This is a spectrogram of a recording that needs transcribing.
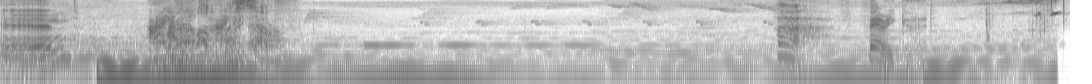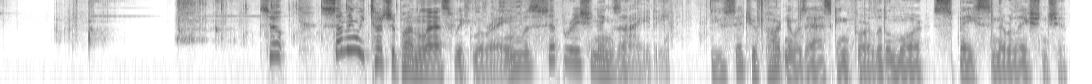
And I love myself. ah, very good. So, something we touched upon last week, Lorraine, was separation anxiety. You said your partner was asking for a little more space in the relationship.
